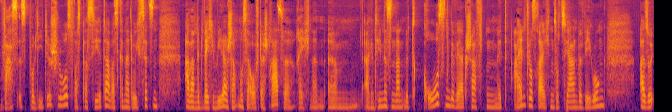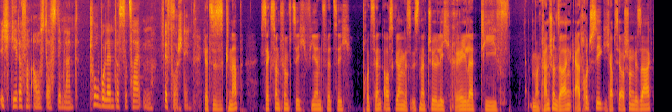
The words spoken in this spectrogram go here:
was ist politisch los, was passiert da, was kann er durchsetzen. Aber mit welchem Widerstand muss er auf der Straße rechnen? Ähm, Argentinien ist ein Land mit großen Gewerkschaften, mit einflussreichen sozialen Bewegungen. Also ich gehe davon aus, dass dem Land turbulenteste Zeiten bevorstehen. Jetzt ist es knapp 56, 44 Prozent ausgegangen. Das ist natürlich relativ man kann schon sagen, Erdrutschsieg, ich habe es ja auch schon gesagt,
